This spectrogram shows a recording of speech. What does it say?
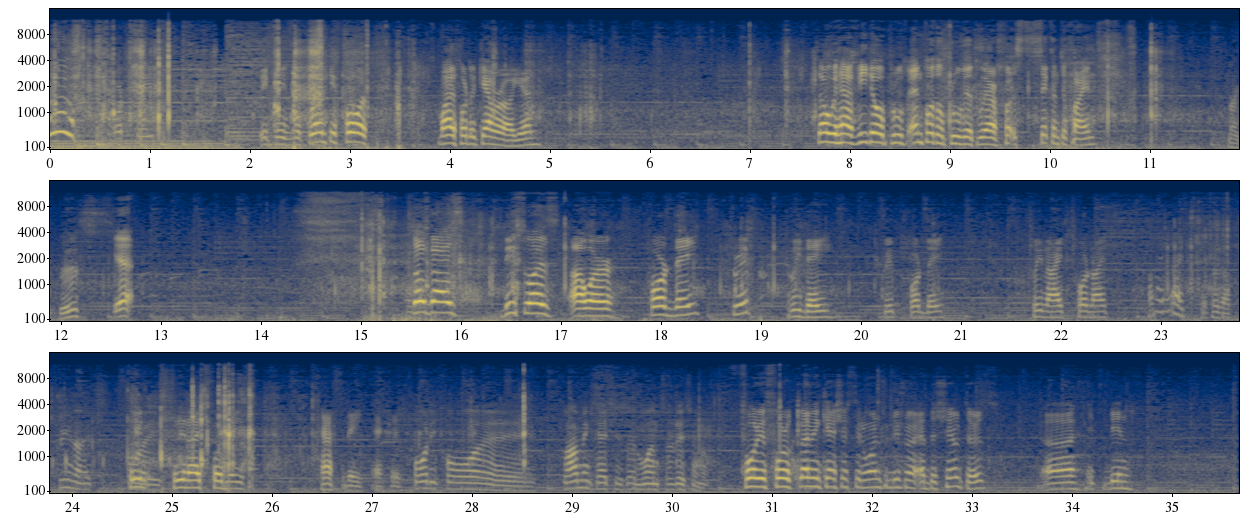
Woo! It is the 24th. Smile for the camera again. So we have video proof and photo proof that we are first, second to find. Like this. Yeah. So guys, this was our four day trip, three day trip, four day, three nights, four nights. How many nights? I forgot. Three nights. Three, days. three nights, four days, half a day actually. 44 uh, climbing catches and one traditional. 44 climbing caches and one traditional at the shelters. Uh, it's been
